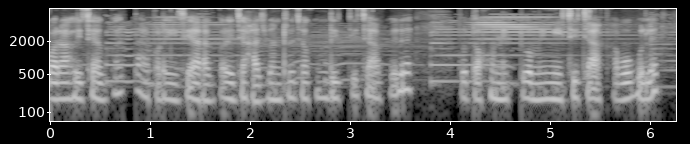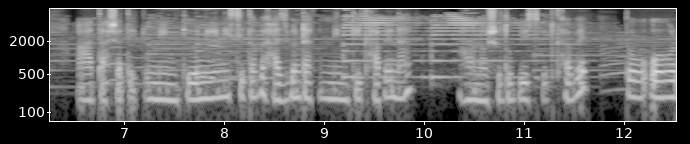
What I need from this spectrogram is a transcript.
করা হয়েছে একবার। তারপরে এই যে আর একবার এই যে হাজব্যান্ডের যখন দিচ্ছি চা করে, তো তখন একটু আমি নিচ্ছি চা খাব বলে। আর তার সাথে একটু নিমকিও নিয়ে নিচ্ছি, তবে হাজব্যান্ড এখন নিমকি খাবে না। এখনও শুধু বিস্কিট খাবে। তো ওর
